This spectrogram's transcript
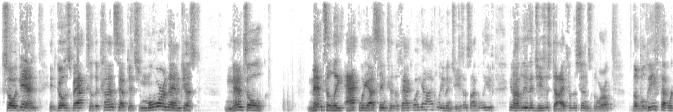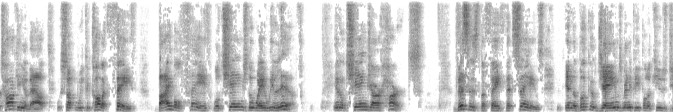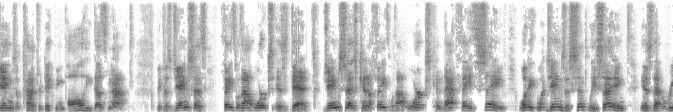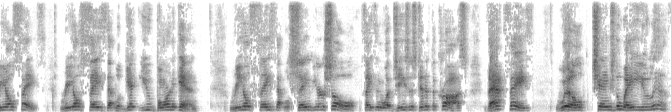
So again, it goes back to the concept it's more than just mental mentally acquiescing to the fact, well, yeah, I believe in Jesus. I believe, you know, I believe that Jesus died for the sins of the world. The belief that we're talking about, some, we could call it faith, Bible faith will change the way we live. It'll change our hearts. This is the faith that saves. In the book of James, many people accuse James of contradicting Paul. He does not. Because James says faith without works is dead. James says, can a faith without works, can that faith save? What, he, what James is simply saying is that real faith, real faith that will get you born again, real faith that will save your soul, faith in what Jesus did at the cross, that faith will change the way you live.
